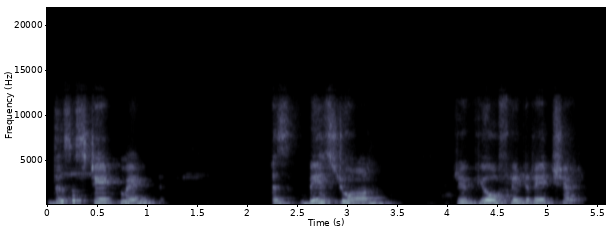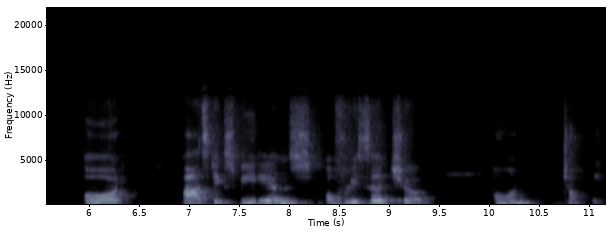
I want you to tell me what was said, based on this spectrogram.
This statement is based on review of literature or past experience of researcher on topic.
